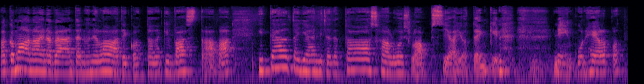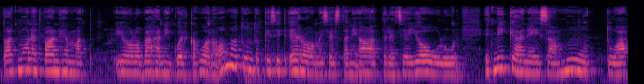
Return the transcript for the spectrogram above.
vaikka mä oon aina vääntänyt ne laatikot tai jotakin vastaavaa, niin tältä jännitettä taas haluaisi lapsia jotenkin niin kuin helpottaa. Että monet vanhemmat joilla on vähän niin kuin ehkä huono omatuntokin sit eroamisesta, niin ajattelet siihen jouluun, että mikään ei saa muuttua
